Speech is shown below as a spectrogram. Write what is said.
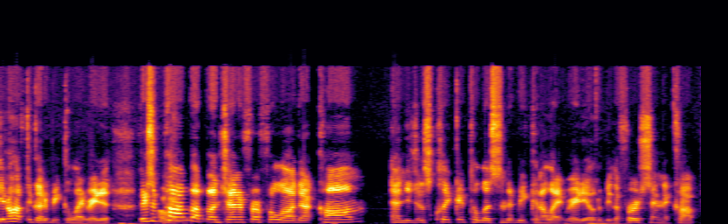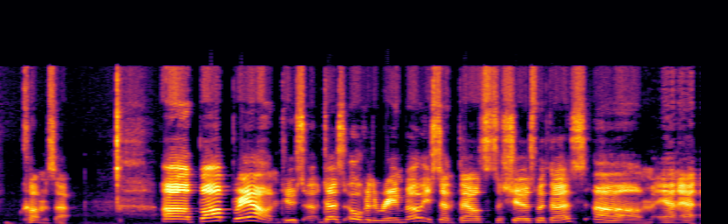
You don't have to go to Beacon Light Radio. There's a pop up on jenniferfalah.com, and you just click it to listen to Beacon Light Radio. It'll be the first thing that cop- comes up. Uh, Bob Brown does, does Over the Rainbow. He's done thousands of shows with us. Um, and at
